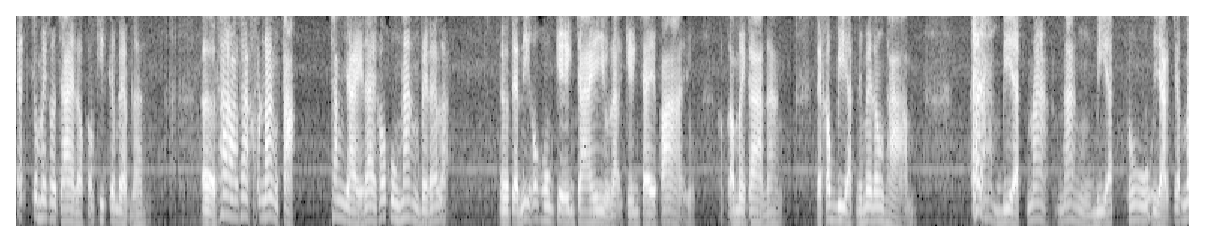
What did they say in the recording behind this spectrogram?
แอดก็ไม่เข้าใจหรอกเขาคิดกันแบบนั้น เออถ้าถ้าเขานั่งตักช่างใหญ่ได้เขาคงนั่งไปแล้วล่ะ เออแต่นี่เขาคงเกรงใจอยู่ละเกรงใจป้าอยู่เขาก็ไม่กล้านั่ง แต่เขาเบียดนี่ไม่ต้องถาม เบียดมาก นั่งเบียดโอ้อยากจะแม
